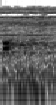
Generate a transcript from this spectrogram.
啊。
